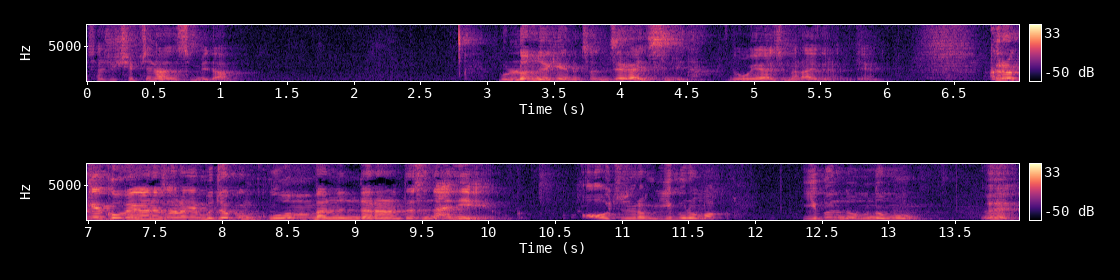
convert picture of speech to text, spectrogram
사실 쉽지는 않습니다. 물론 여기에는 전제가 있습니다. 오해하지 말아야 되는데요. 그렇게 고백하는 사람이 무조건 구원받는다라는 뜻은 아니에요. 어, 저 사람 입으로 막, 입은 너무너무, 네,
